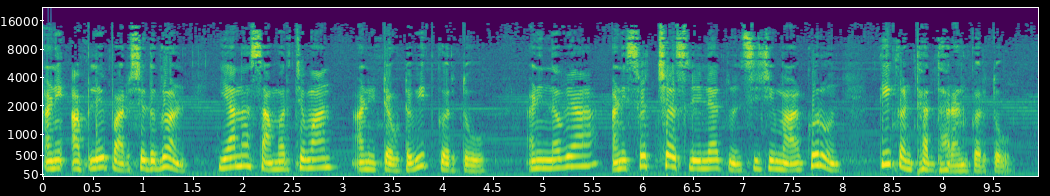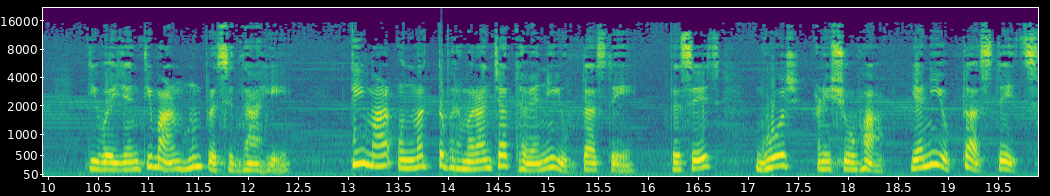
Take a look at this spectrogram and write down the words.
आणि आपले पार्षदगण यांना सामर्थ्यवान आणि टवटवीत करतो. आणि नव्या आणि स्वच्छ असलेल्या तुलसीची माळ करून ती कंठात धारण करतो. ती वैजयंती माळ म्हणून प्रसिद्ध आहे. ती माळ उन्मत्त भ्रमरांच्या थव्यांनी युक्त असते. तसेच घोष आणि शोभा यांनी युक्त असतेच.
